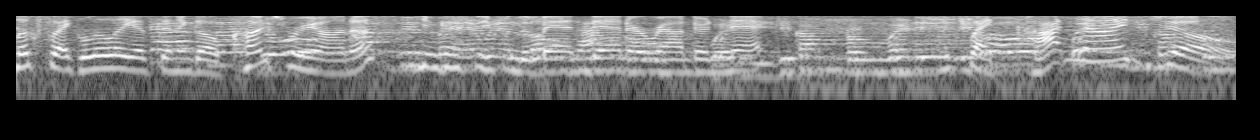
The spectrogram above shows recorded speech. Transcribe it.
Looks like Lily is going to go country on us. You can see from the bandana around her neck. Looks like Cotton Eye Joe.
